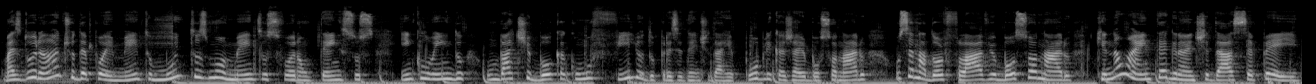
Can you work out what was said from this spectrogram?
Mas durante o depoimento, muitos momentos foram tensos, incluindo um bate-boca com o filho do presidente da República, Jair Bolsonaro, o senador Flávio Bolsonaro, que não é integrante da CPI.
